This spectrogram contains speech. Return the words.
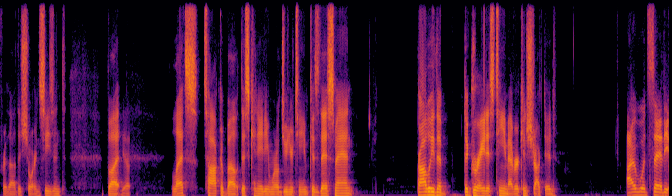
for the the shortened season. But Yep. let's talk about this Canadian World Junior team because this man, probably the the greatest team ever constructed. I would say the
